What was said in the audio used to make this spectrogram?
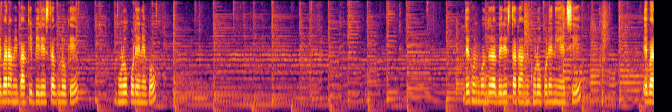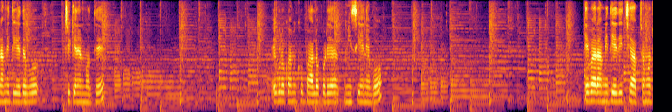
এবার আমি বাকি বেরেস্তাগুলোকে গুঁড়ো করে নেব। দেখুন বন্ধুরা, বেরেস্তাটা আমি গুঁড়ো করে নিয়েছি। এবার আমি দিয়ে দেব চিকেনের মধ্যে। এগুলোকে আমি খুব ভালো করে মিশিয়ে নেব। এবার আমি দিয়ে দিচ্ছি হাফ চামচ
